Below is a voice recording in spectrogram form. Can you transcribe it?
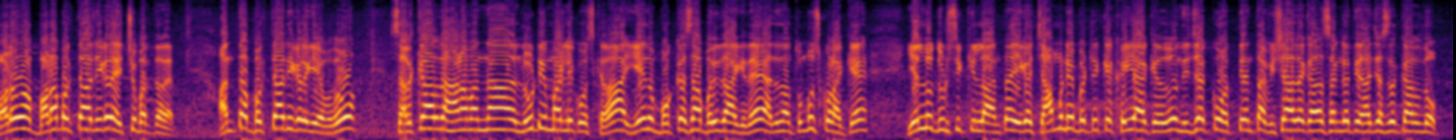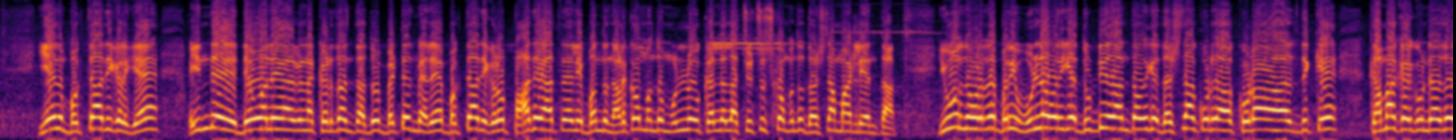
ಬಡವ ಬಡ ಭಕ್ತಾದಿಗಳು ಹೆಚ್ಚು ಬರ್ತಾರೆ. ಅಂಥ ಭಕ್ತಾದಿಗಳಿಗೆ ಅವರು ಸರ್ಕಾರದ ಹಣವನ್ನು ಲೂಟಿ ಮಾಡಲಿಕ್ಕೋಸ್ಕರ ಏನು ಬೊಕ್ಕಸ ಬರಿದಾಗಿದೆ, ಅದನ್ನು ತುಂಬಿಸ್ಕೊಳ್ಳೋಕ್ಕೆ ಎಲ್ಲೂ ದುಡ್ಡು ಸಿಕ್ಕಿಲ್ಲ ಅಂತ ಈಗ ಚಾಮುಂಡಿ ಬೆಟ್ಟಕ್ಕೆ ಕೈ ಹಾಕಿರೋದು ನಿಜಕ್ಕೂ ಅತ್ಯಂತ ವಿಷಾದಕರ ಸಂಗತಿ ರಾಜ್ಯ ಸರ್ಕಾರದ್ದು. ಏನು ಭಕ್ತಾದಿಗಳಿಗೆ ಹಿಂದೆ ದೇವಾಲಯಗಳನ್ನ ಕಡ್ದಂಥದ್ದು ಬೆಟ್ಟದ ಮೇಲೆ ಭಕ್ತಾದಿಗಳು ಪಾದಯಾತ್ರೆಯಲ್ಲಿ ಬಂದು ನಡ್ಕೊಂಬಂದು ಮುಳ್ಳು ಕಲ್ಲೆಲ್ಲ ಚುಚ್ಚಿಸ್ಕೊಂಬಂದು ದರ್ಶನ ಮಾಡಲಿ ಅಂತ. ಇವ್ರು ನೋಡಿದ್ರೆ ಬರೀ ಉಳ್ಳವರಿಗೆ ದುಡ್ಡಿರೋಂಥವ್ರಿಗೆ ದರ್ಶನ ಕೊಡ, ಕೊಡೋದಕ್ಕೆ ಕ್ರಮ ಕೈಗೊಂಡಿರೋದು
